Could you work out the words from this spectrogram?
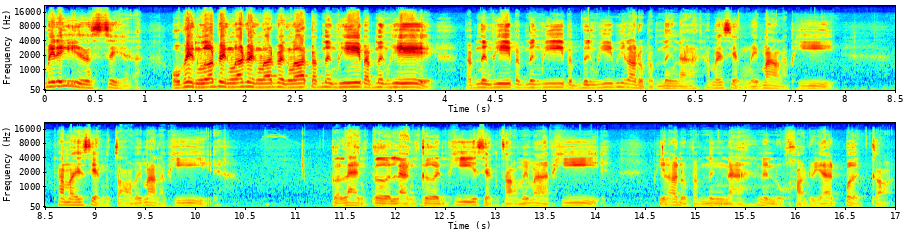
ไม่ได้ยินเสียงโอ้เพลงเลิศเพลงเลิศเพลงเลิศเพลงเลิศแป๊บนึงพี่แป๊บนึงพี่ แป๊บนึงพี่แป๊บนึงพี่แป๊บนึงพี่พี่รอดูแป๊บนึงนะทำไมเสียงไม่มาล่ะพี่ทำไมเสียงจอไม่มาล่ะพี่ก็แรงเกินแรงเกินพี่เสียงจอไม่มาพี่ พี่รอหนูแป๊บนึงนะเดี๋ยวหนูขออนุญาตเปิดก่อน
